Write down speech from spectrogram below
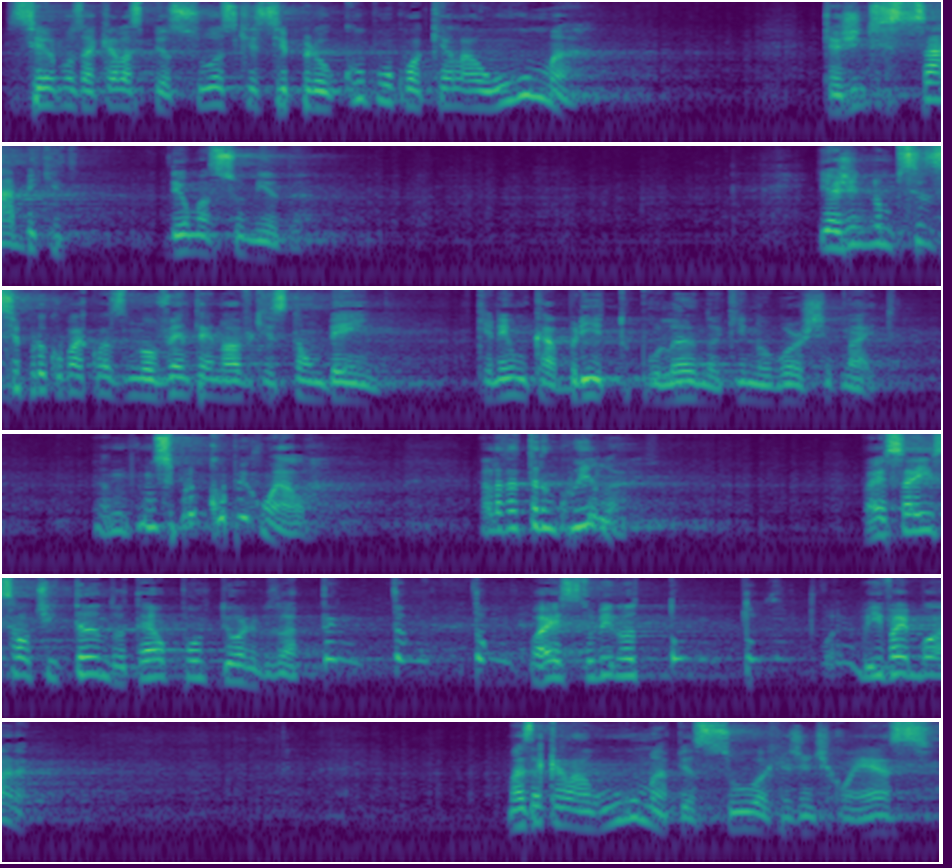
sermos aquelas pessoas que se preocupam com aquela uma que a gente sabe que deu uma sumida. E a gente não precisa se preocupar com as 99 que estão bem, que nem um cabrito pulando aqui no worship night. Não se preocupe com ela. Ela está tranquila. Vai sair saltitando até o ponto de ônibus lá. Tum, tum, tum, vai subindo e vai embora. Mas aquela uma pessoa que a gente conhece,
